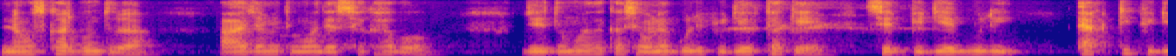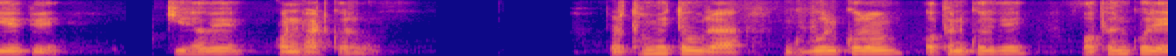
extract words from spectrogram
নমস্কার বন্ধুরা, আজ আমি তোমাদের শেখাবো যে তোমাদের কাছে অনেকগুলি পিডিএফ থাকে, সেই পিডিএফগুলি একটি পিডিএফে কীভাবে কনভার্ট করব। প্রথমে তোমরা গুগল ক্রোম ওপেন করবে ওপেন করে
